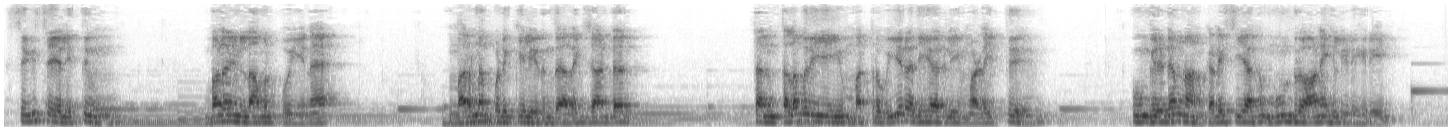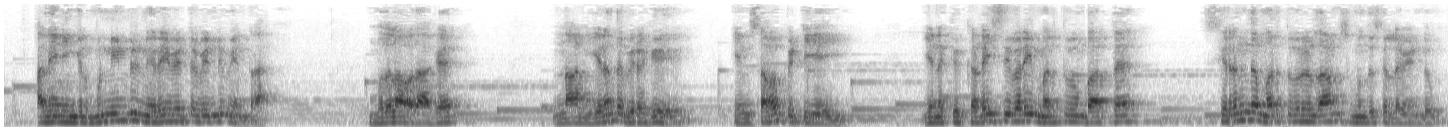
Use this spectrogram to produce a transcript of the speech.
சிகிச்சை அளித்தும் பலனில்லாமல் போயின. மரணப்படுக்கையில் இருந்த அலெக்சாண்டர் தன் தளபதியையும் மற்ற உயர் அதிகாரிகளையும் அழைத்து உங்களிடம் நான் கடைசியாக மூன்று ஆணைகள் இடுகிறேன். அதை நீங்கள் முன்னின்று நிறைவேற்ற வேண்டும் என்றார். முதலாவதாக நான் இறந்த பிறகு என் சவப்பெட்டியை எனக்கு கடைசி வரை மருத்துவம் பார்த்த சிறந்த மருத்துவர்கள்தான் சுமந்து செல்ல வேண்டும்.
